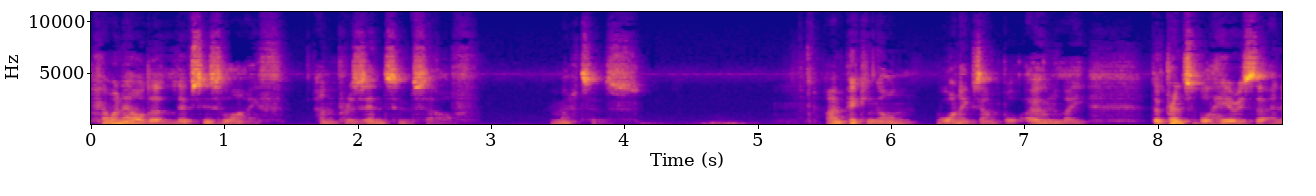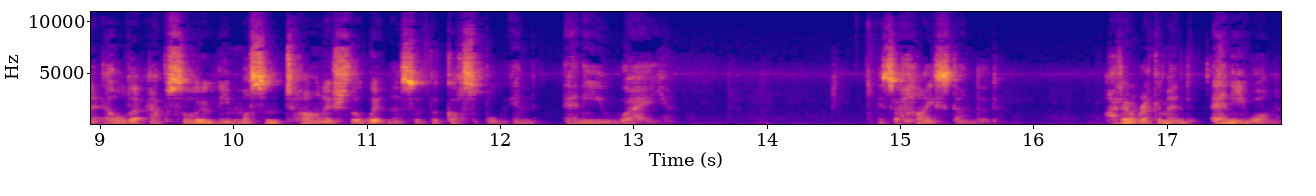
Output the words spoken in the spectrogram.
How an elder lives his life and presents himself matters. I'm picking on one example only. The principle here is that an elder absolutely mustn't tarnish the witness of the gospel in any way. It's a high standard. I don't recommend anyone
